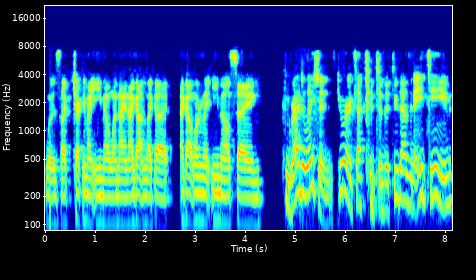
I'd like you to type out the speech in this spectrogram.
was like checking my email one night and I got like a, I got one of my emails saying, congratulations, you are accepted to the 2018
